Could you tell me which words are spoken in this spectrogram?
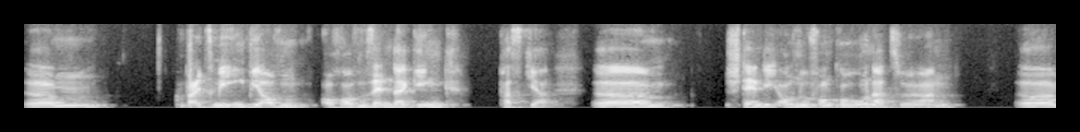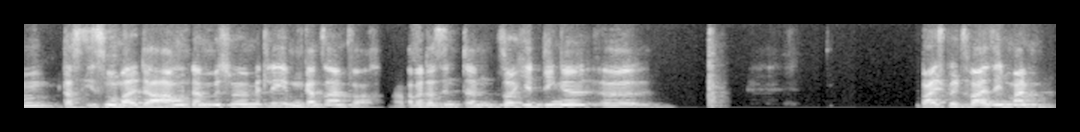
ähm, weil es mir irgendwie auf dem, auch auf dem Sender ging, passt ja, ähm, ständig auch nur von Corona zu hören. Ähm, das ist nun mal da und dann müssen wir mit leben, ganz einfach. Absolut. Aber das sind dann solche Dinge, äh, beispielsweise in meinem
